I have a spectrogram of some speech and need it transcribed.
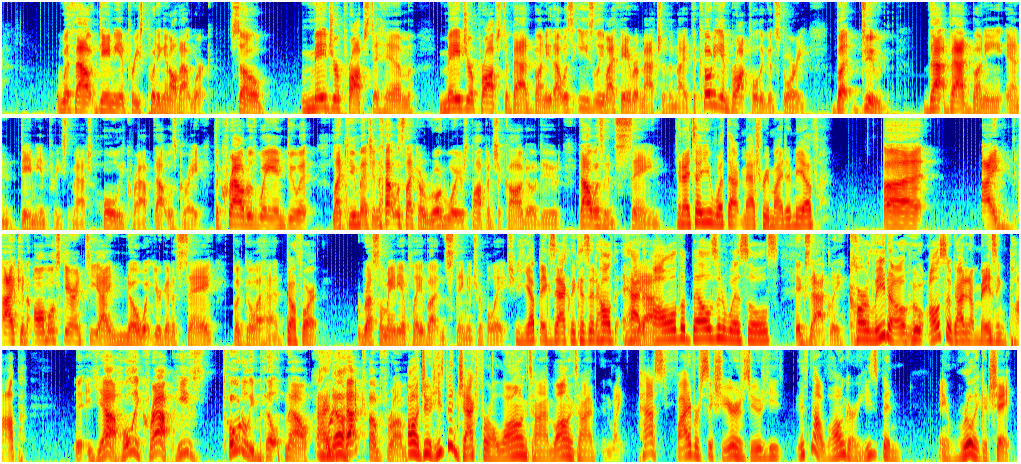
without Damian Priest putting in all that work. So, major props to him. Major props to Bad Bunny. That was easily my favorite match of the night. The Cody and Brock told a good story, but dude, that Bad Bunny and Damian Priest match, holy crap, that was great. The crowd was way into it. Like you mentioned, that was like a Road Warriors pop in Chicago, dude. That was insane. Can I tell you what that match reminded me of? Uh, I I can almost guarantee I know what you're gonna say, but go ahead. Go for it. WrestleMania play button, Sting and Triple H. Yep, exactly. Because it had had Yeah. all the bells and whistles. Exactly. Carlito, who also got an amazing pop. I- Yeah. Holy crap, he's totally built now. I Where'd know. that come from? Oh, dude, he's been jacked for a long time, long time. Like past five or six years, dude. He, if not longer, he's been in really good shape.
